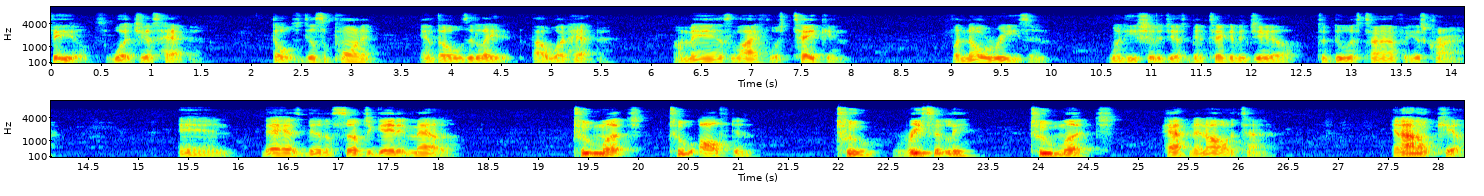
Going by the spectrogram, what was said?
feels what just happened. Those disappointed, and those elated by what happened. A man's life was taken for no reason when he should have just been taken to jail to do his time for his crime. And there has been a subjugated matter too much, too often, too recently, too much happening all the time. And I don't care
